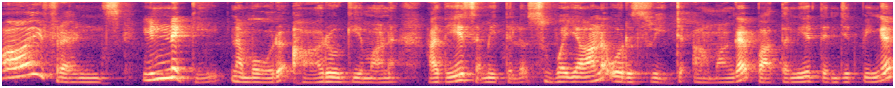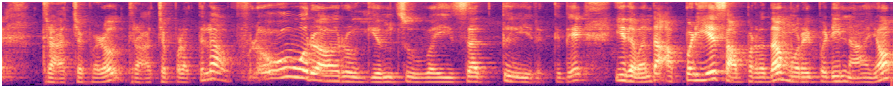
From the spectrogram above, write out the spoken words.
ஹாய் ஃப்ரெண்ட்ஸ் இன்னைக்கு நம்ம ஒரு ஆரோக்கியமான அதே சமயத்தில் சுவையான ஒரு ஸ்வீட் ஆமாங்க பார்த்தோன்னே தெரிஞ்சிருப்பீங்க. திராட்சை பழம் திராட்சை பழத்தில் அவ்வளோ ஒரு ஆரோக்கியம் சுவை சத்து இருக்குது. இதை வந்து அப்படியே சாப்பிட்றதா முறைப்படி நியாயம்.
